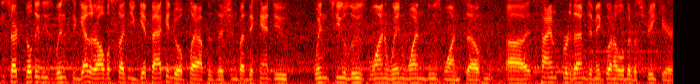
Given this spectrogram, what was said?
you start building these wins together. All of a sudden, you get back into a playoff position, but they can't do win two, lose one, win one, lose one. So uh, it's time for them to make one a little bit of a streak here.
